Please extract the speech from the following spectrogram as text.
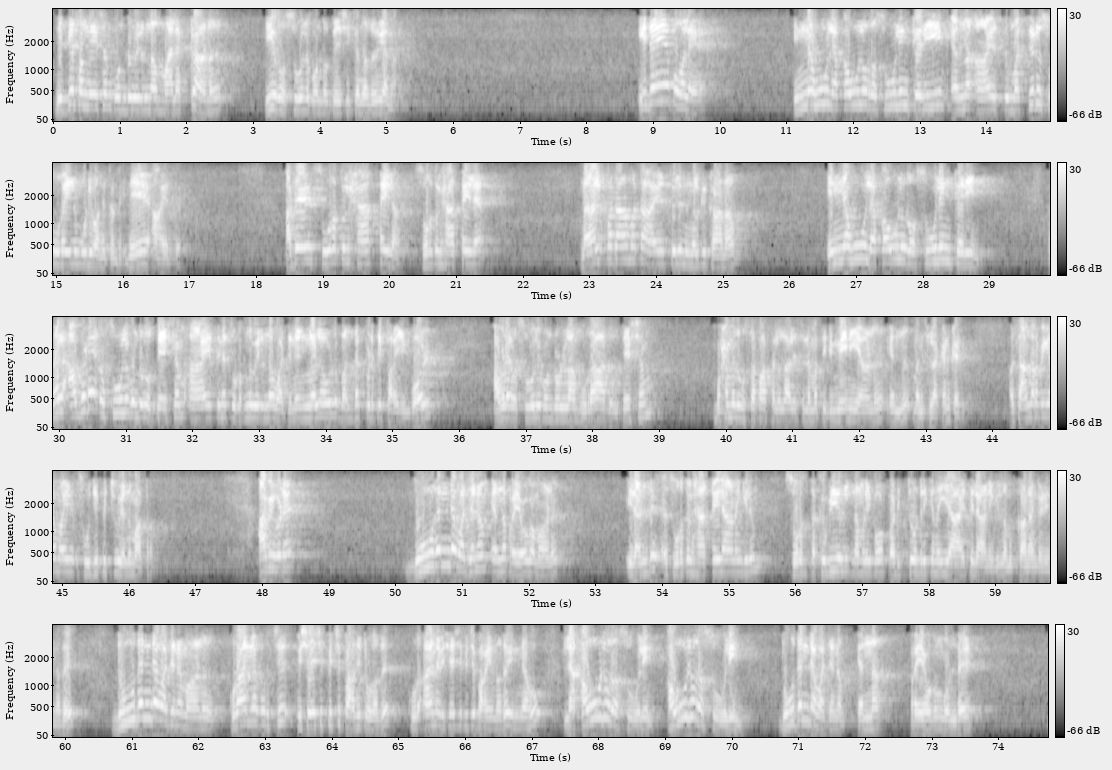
ദിവ്യ സന്ദേശം കൊണ്ടുവരുന്ന മലക്കാണ് ഈ റസൂൽ കൊണ്ട് ഉദ്ദേശിക്കുന്നത് എന്ന്. ഇതേപോലെ ഇന്നഹു ലഖൗലു റസൂലിൻ കരീം എന്ന ആയത്ത് മറ്റൊരു സൂറയിലും കൂടി വന്നിട്ടുണ്ട്. ഇതേ ആയത്ത്. അത് സൂറത്തുൽ ഹാക്കയിലാണ് സൂറത്തുൽ ഹാക്കയിലെ നാൽപ്പതാമത്തെ ആയത്തിൽ നിങ്ങൾക്ക് കാണാം. ഇന്നഹു ലഖൗലു റസൂലിൻ കരീം. എന്നാൽ അവിടെ റസൂൽ കൊണ്ടുള്ള ഉദ്ദേശം ആയത്തിനെ തുടർന്ന് വരുന്ന വചനങ്ങളോട് ബന്ധപ്പെടുത്തി പറയുമ്പോൾ അവിടെ റസൂൽ കൊണ്ടുള്ള മുറാദ് ഉദ്ദേശം മുഹമ്മദ് മുസ്തഫ സല്ലാ അലൈഹി സ്വലമ തിരുമേനിയാണ് എന്ന് മനസ്സിലാക്കാൻ കഴിയും. അത് സാന്ദർഭികമായി സൂചിപ്പിച്ചു എന്ന് മാത്രം. അപ്പൊ ഇവിടെ ദൂതന്റെ വചനം എന്ന പ്രയോഗമാണ് ഈ രണ്ട് സൂറത്തുൽ ഹാക്കയിലാണെങ്കിലും സൂറത്ത് തക്ബീറിൽ നമ്മളിപ്പോൾ പഠിച്ചുകൊണ്ടിരിക്കുന്ന ഈ ആയത്തിലാണെങ്കിൽ നമുക്ക് കാണാൻ കഴിയുന്നത് ദൂതന്റെ വചനമാണ് ഖുറാനെ കുറിച്ച് വിശേഷിപ്പിച്ച് പറഞ്ഞിട്ടുള്ളത്. ഖുർആനെ വിശേഷിപ്പിച്ച് പറയുന്നത് ഇന്നഹു ലഖൗലു റസൂലിൻ കൗലു റസൂലിൻ ദൂതന്റെ വചനം എന്ന പ്രയോഗം കൊണ്ട്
